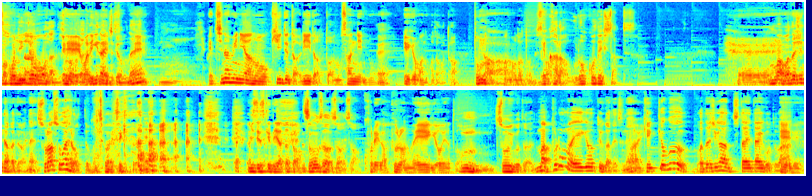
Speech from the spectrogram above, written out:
まあ、個人情報なんで、そのことはできないですけどね。えちなみに、あの、聞いてたリーダーとあの3人の営業マンの方々、どんな反応だったんですか？目から鱗でしたってまあ私の中ではね、そらそうやろって思ってましたけどね。見せつけてやったと。そうそうそうそう。これがプロの営業やと。うん、そういうことだ。まあプロの営業っていうかですね、はい、結局私が伝えたいことは、えー、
